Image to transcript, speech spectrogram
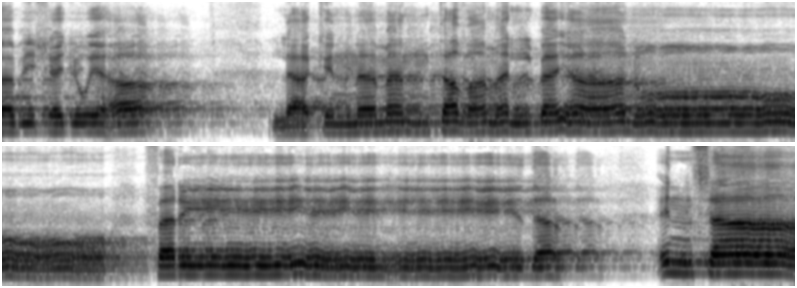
بشجوها. لكن ما انتظم البيان فريدا إنسان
